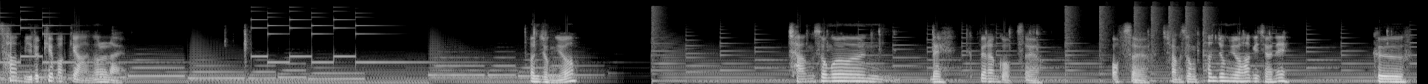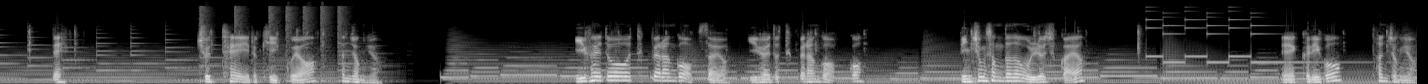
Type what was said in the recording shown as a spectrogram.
3 이렇게밖에 안 올라요. 턴 종료. 장송은, 네, 특별한 거 없어요. 없어요. 장송 턴 종료 하기 전에, 그, 네. 주태 이렇게 있고요. 턴 종료. 2회도 특별한 거 없어요. 2회도 특별한 거 없고, 민충성도는 올려줄까요? 네, 그리고 턴 종료.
